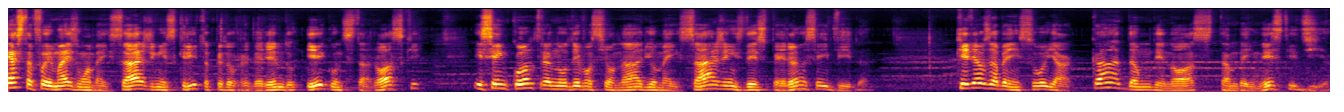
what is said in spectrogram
Esta foi mais uma mensagem escrita pelo reverendo Egon Starosky e se encontra no devocionário Mensagens de Esperança e Vida. Que Deus abençoe a cada um de nós também neste dia.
